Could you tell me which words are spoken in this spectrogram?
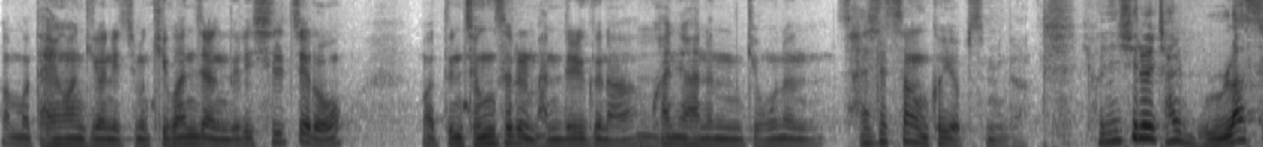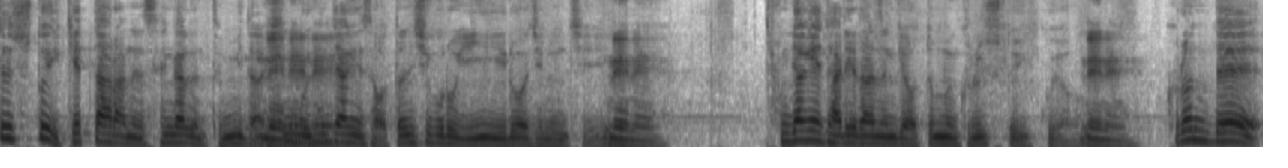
어, 뭐 다양한 기관이 있지만 기관장들이 실제로 어떤 정서를 만들거나 음. 관여하는 경우는 사실상은 거의 없습니다. 현실을 잘 몰랐을 수도 있겠다라는 생각은 듭니다. 네네네. 신문 현장에서 어떤 식으로 일이 이루어지는지 네네, 총장의 자리라는 게 어쩌면 그럴 수도 있고요. 네네. 그런데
